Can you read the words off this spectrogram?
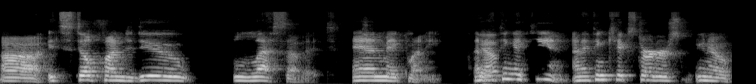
uh, it's still fun to do less of it and make money. And i think i can. And i think kickstarters you know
